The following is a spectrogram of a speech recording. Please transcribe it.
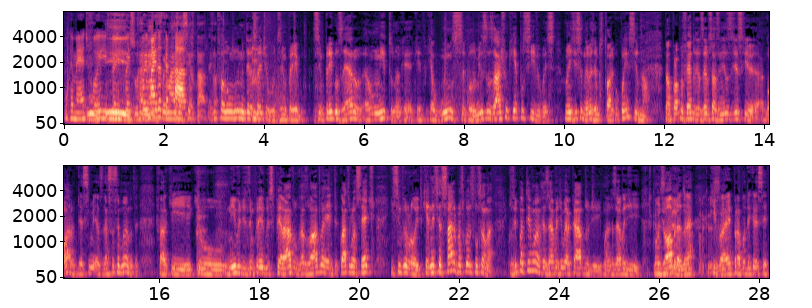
O remédio foi, o, foi, foi, isso, foi, mais, foi mais acertado. A gente falou um número interessante, o desemprego. Desemprego zero é um mito, né? que, que, que, alguns economistas acham que é possível, mas não existe nenhum exemplo histórico conhecido. Não. não o próprio Fed Reserva dos Estados Unidos diz que agora, desse mês, dessa semana, tá? fala que, que o nível de desemprego esperável, razoável, é entre 4,7 e 5,8, que é necessário para as coisas funcionar. Inclusive para ter uma reserva de mercado, de, uma reserva de, de mão de obra, né? Que vai para poder crescer.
